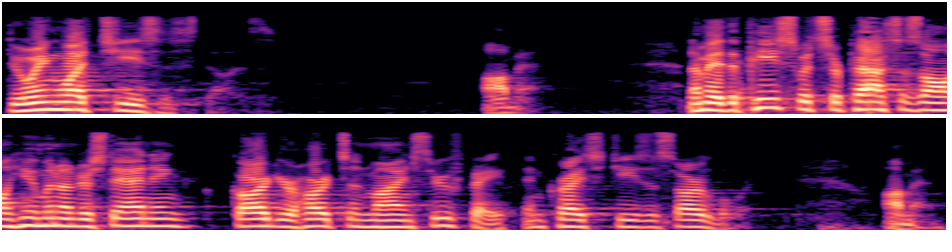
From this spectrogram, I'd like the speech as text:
doing what Jesus does. Amen. Now may the peace which surpasses all human understanding guard your hearts and minds through faith in Christ Jesus our Lord. Amen.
